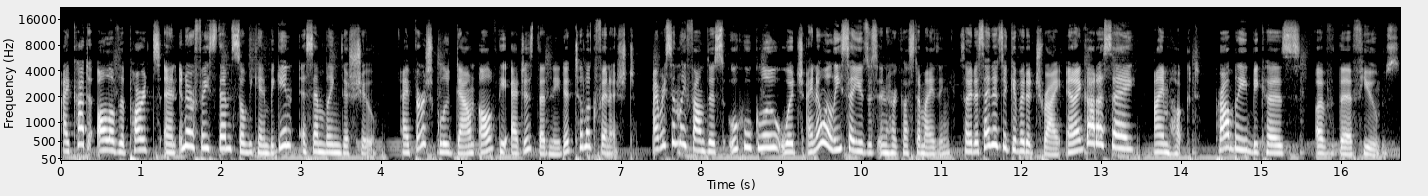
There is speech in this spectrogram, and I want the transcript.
I cut all of the parts and interfaced them so we can begin assembling the shoe. I first glued down all of the edges that needed to look finished. I recently found this Uhu glue, which I know Elisa uses in her customizing, so I decided to give it a try, and I gotta say, I'm hooked. Probably because of the fumes.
